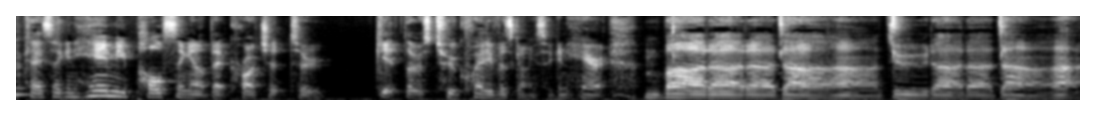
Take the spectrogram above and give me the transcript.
Okay, so I can hear me pulsing out that crotchet to get those two quavers going, so you can hear it. Ba da da da, do da da da.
